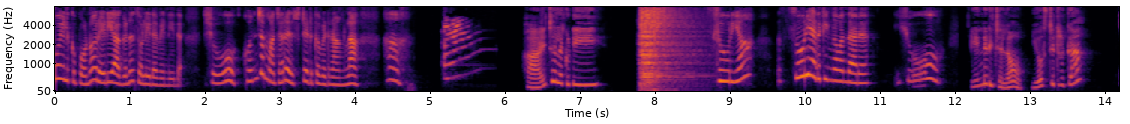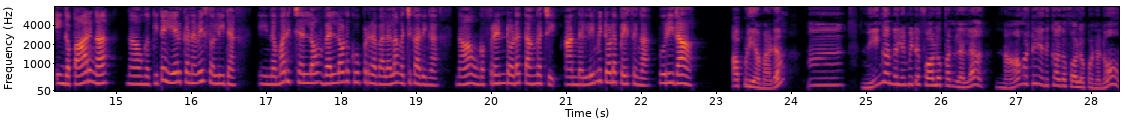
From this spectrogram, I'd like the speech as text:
கோயிலுக்கு போகணும் ரெடி ஆகுன்னு சொல்லிட வேண்டியது. ஷோ கொஞ்சமாச்சும் ரெஸ்ட் எடுக்க விடுறாங்களா? ஹாய் செல்லக்குட்டி. சூர்யா? சூர்யா எதுக்கு இங்க வந்தாரு? ஐயோ. என்னடி செல்லம்? யோசிச்சுட்டு இருக்க? இங்க பாருங்க நான் உங்ககிட்ட ஏற்கனவே சொல்லிட்டேன். இந்த மாதிரி செல்லம் வெள்ளம்னு கூப்பிடுற வேலைலாம் வச்சுக்காதீங்க. நான் உங்க ஃப்ரெண்டோட தங்கச்சி. அந்த லிமிட்டோட பேசுங்க. புரியுதா? அப்படியா மேடம் ம், நீங்க அந்த லிமிட்டை ஃபாலோ பண்ணலல்ல? நான் மட்டும் எதுக்காக ஃபாலோ பண்ணணும்?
